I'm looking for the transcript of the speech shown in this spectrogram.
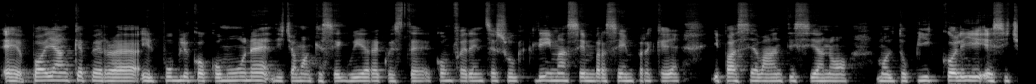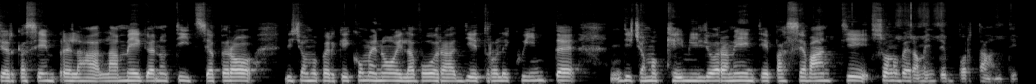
eh, poi anche per eh, il pubblico comune, diciamo anche seguire queste conferenze sul clima, sembra sempre che i passi avanti siano molto piccoli e si cerca sempre la, la mega notizia, però diciamo per chi come noi lavora dietro le quinte, diciamo che i miglioramenti e i passi avanti sono veramente importanti.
